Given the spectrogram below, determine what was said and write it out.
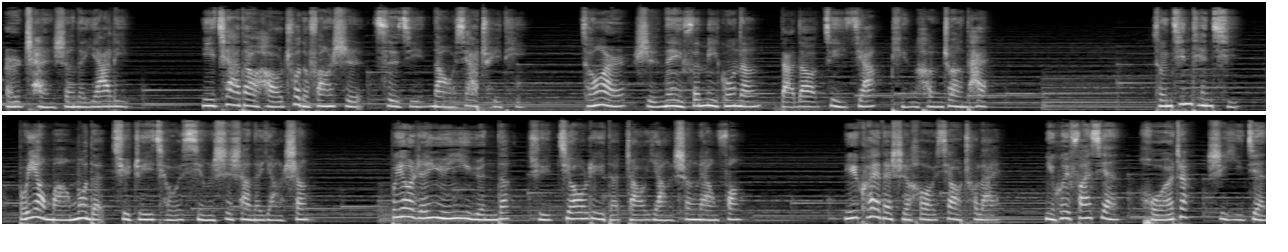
而产生的压力，以恰到好处的方式刺激脑下垂体，从而使内分泌功能达到最佳平衡状态。从今天起。不要盲目的去追求形式上的养生，不要人云亦云的去焦虑的找养生良方。愉快的时候笑出来，你会发现活着是一件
